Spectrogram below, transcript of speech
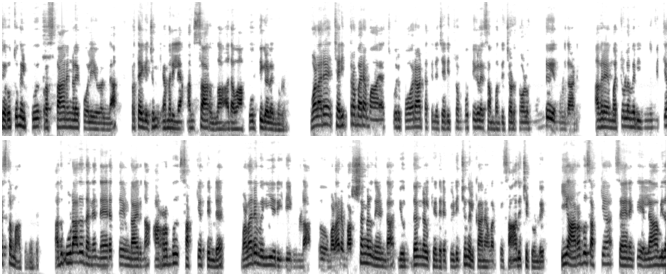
ചെറുത്തുനിൽപ്പ് പ്രസ്ഥാനങ്ങളെ പോലെയല്ല പ്രത്യേകിച്ചും യമനിലെ അൻസാറുള്ള അഥവാ ഹൂത്തികൾ എന്നുള്ളത്. വളരെ ചരിത്രപരമായ ഒരു പോരാട്ടത്തിന്റെ ചരിത്രം കുട്ടികളെ സംബന്ധിച്ചിടത്തോളം ഉണ്ട് എന്നുള്ളതാണ് അവരെ മറ്റുള്ളവരിൽ നിന്നും വ്യത്യസ്തമാക്കുന്നത്. അതുകൂടാതെ തന്നെ നേരത്തെ ഉണ്ടായിരുന്ന അറബ് സഖ്യത്തിന്റെ വളരെ വലിയ രീതിയിലുള്ള വളരെ വർഷങ്ങൾ നീണ്ട യുദ്ധങ്ങൾക്കെതിരെ പിടിച്ചു നിൽക്കാൻ അവർക്ക് സാധിച്ചിട്ടുണ്ട്. ഈ അറബ് സഖ്യ സേനയ്ക്ക് എല്ലാവിധ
